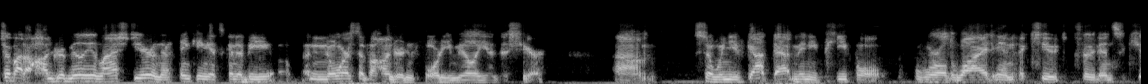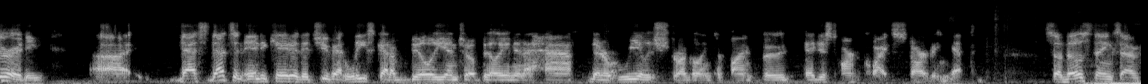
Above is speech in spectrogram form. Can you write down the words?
to about 100 million last year, and they're thinking it's going to be north of 140 million this year. Um, so when you've got that many people worldwide in acute food insecurity, uh, that's that's an indicator that you've at least got a billion to a billion and a half that are really struggling to find food. They just aren't quite starving yet. So those things have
